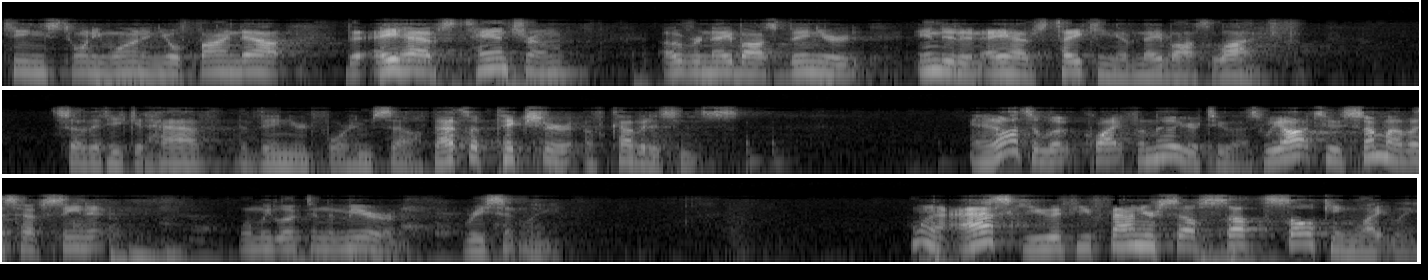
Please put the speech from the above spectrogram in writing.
Kings 21 and you'll find out that Ahab's tantrum over Naboth's vineyard ended in Ahab's taking of Naboth's life so that he could have the vineyard for himself. That's a picture of covetousness. And it ought to look quite familiar to us. We ought to, some of us have seen it when we looked in the mirror recently. I want to ask you if you found yourself sulking lately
